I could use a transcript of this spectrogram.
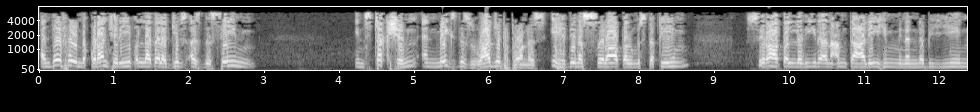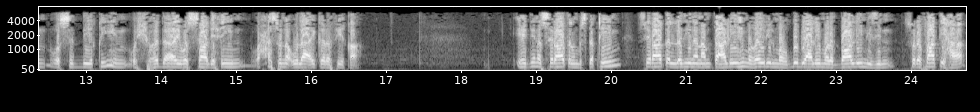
And therefore in the Quran Sharif Allah Ta'ala gives us the same instruction and makes this wajib upon us. Ihdina sirat al-mustaqim صراط الذين أنعمت عليهم من النبيين والصديقين والشهداء والصالحين وحسن أولئك رفيقا. اهدنا الصراط المستقيم. صراط الذين أنعمت عليهم غير المغضوب عليهم ولا الضالين. is in Surah Fatiha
